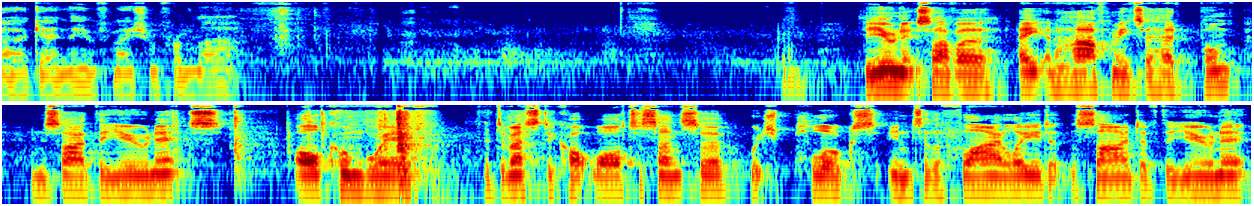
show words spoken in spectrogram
uh, getting the information from there. The units have a eight and a half meter head pump inside the units. All come with a domestic hot water sensor which plugs into the fly lead at the side of the unit.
